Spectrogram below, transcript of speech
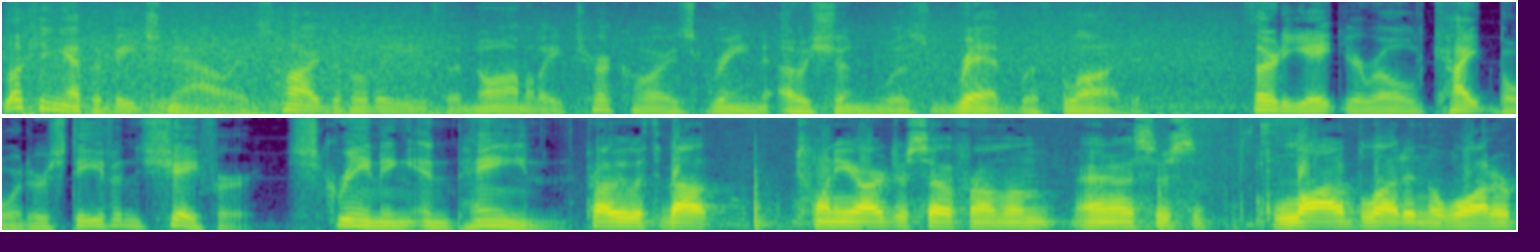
Looking at the beach now, it's hard to believe the normally turquoise green ocean was red with blood. 38 year old kiteboarder Stephen Schafer screaming in pain. Probably with about 20 yards or so from him. I noticed there's a lot of blood in the water.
